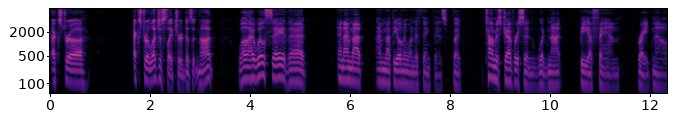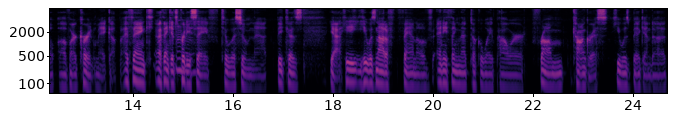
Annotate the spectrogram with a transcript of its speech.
extra extra legislature, does it not? Well, I will say that, and I'm not I'm not the only one to think this, but Thomas Jefferson would not be a fan right now of our current makeup. I think I think it's pretty safe to assume that because yeah, he he was not a fan of anything that took away power from Congress. He was big into,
